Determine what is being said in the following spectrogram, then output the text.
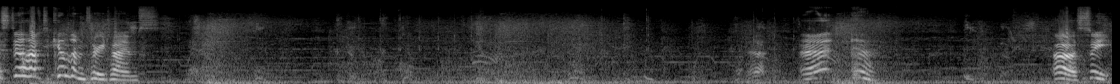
I still have to kill them three times. Uh, oh, sweet.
